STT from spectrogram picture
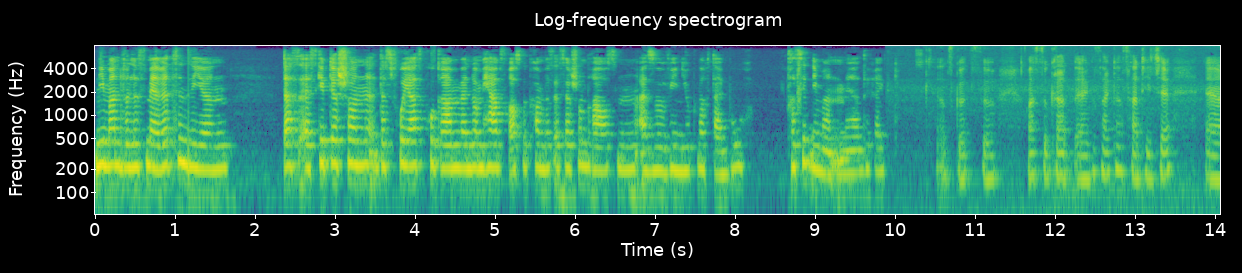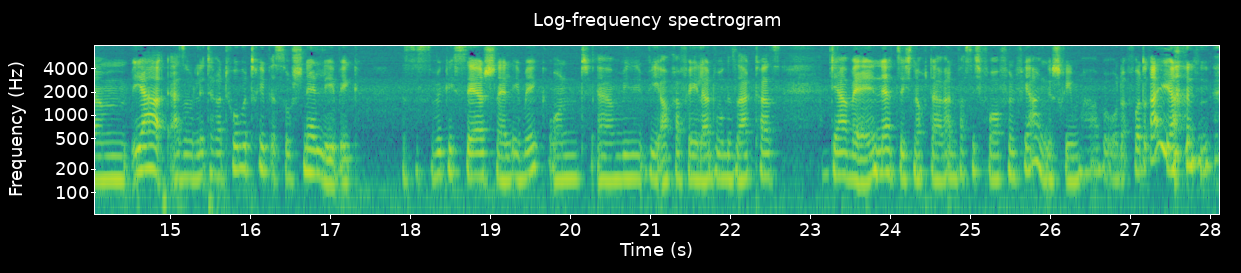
niemand will es mehr rezensieren. Das, es gibt ja schon das Frühjahrsprogramm, wenn du im Herbst rausgekommen bist, ist ja schon draußen. Also wie juckt noch dein Buch? Interessiert niemanden mehr direkt ganz kurz zu, was du gerade äh, gesagt hast, Hatice. Ähm, ja, also Literaturbetrieb ist so schnelllebig. Es ist wirklich sehr schnelllebig und äh, wie, wie auch Raffaela du gesagt hast, ja, wer erinnert sich noch daran, was ich vor fünf Jahren geschrieben habe oder vor drei Jahren?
